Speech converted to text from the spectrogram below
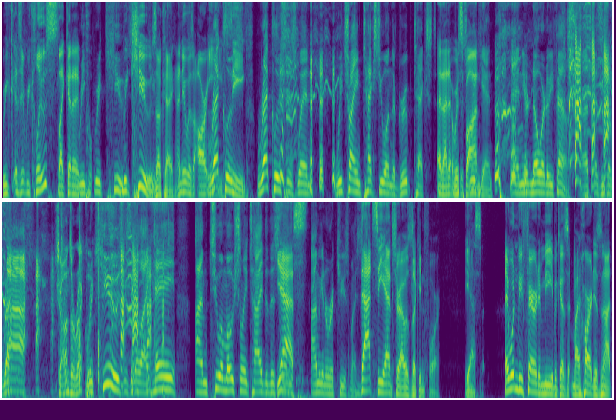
Re- is it recluse? Like gonna Re- recuse. recuse? Okay, I knew it was R E C. Recluse. Recluse is when we try and text you on the group text And I don't this respond. weekend, and you're nowhere to be found. Uh, that's because he's a recluse. John's a recluse. Recuse is to go like, "Hey, I'm too emotionally tied to this. thing. Yes. I'm going to recuse myself." That's the answer I was looking for. Yes. It wouldn't be fair to me because my heart is not.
